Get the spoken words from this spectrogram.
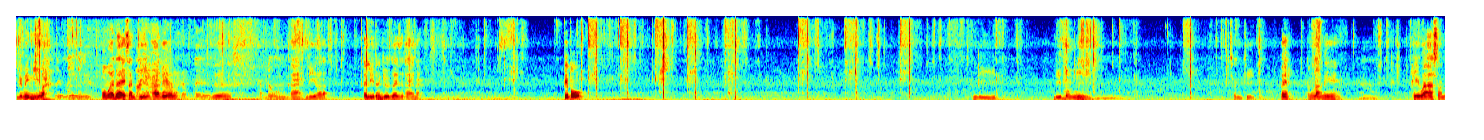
หรือไม่มีวะ หรือไม่มีเพราะว่าได้ซันจิพาเรียวนะแบบเออเออ กับดุ้งอ่า ดีแล้วล่ะ แต่ลีดต้องอยู่ใจสุดท้ายนะ เปโป้ลีดลีดบอนนี่ ซันจิเฮ้ยตั้งหลังนี่อืมเพวาอาสน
